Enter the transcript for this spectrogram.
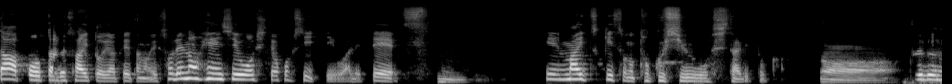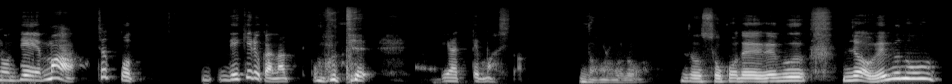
たポータルサイトをやってたので、それの編集をしてほしいって言われて、うん。で毎月その特集をしたりとか。するので、まあ、ちょっとできるかなって思ってやってました。なるほど。じゃあそこでウェブ、じゃあウェブの、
